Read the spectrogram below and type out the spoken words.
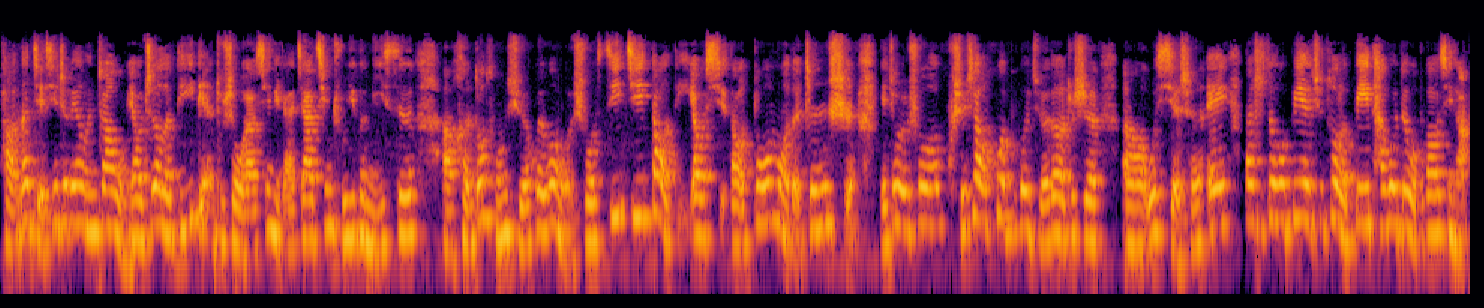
好，那解析这篇文章，我们要知道的第一点就是，我要先给大家清除一个迷思啊。很多同学会问我说，CG 到底要写到多么的真实？也就是说，学校会不会觉得就是，呃，我写成 A，但是最后毕业去做了 B，他会对我不高兴啊？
